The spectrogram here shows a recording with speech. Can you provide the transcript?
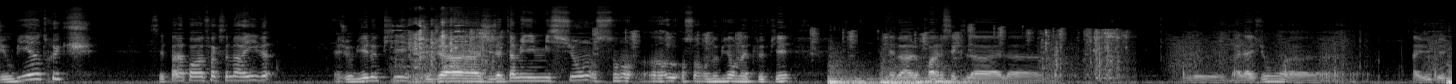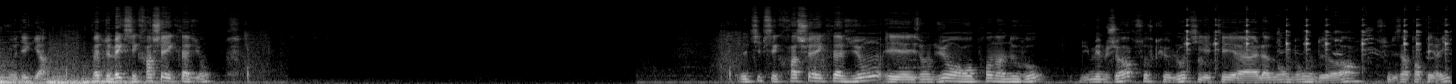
J'ai oublié un truc. C'est pas la première fois que ça m'arrive. J'ai oublié le pied. J'ai déjà, terminé une mission sans, en oubliant de mettre le pied. Et bah le problème c'est que bah, l'avion euh, a eu de nouveaux dégâts. En fait le mec s'est craché avec l'avion. Le type s'est craché avec l'avion et ils ont dû en reprendre un nouveau du même genre, sauf que l'autre il était à l'abandon dehors, sous les intempéries,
